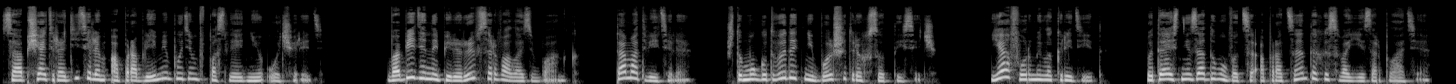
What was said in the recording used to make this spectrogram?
Сообщать родителям о проблеме будем в последнюю очередь. В обеденный перерыв сорвалась в банк. Там ответили, что могут выдать не больше 300 тысяч. Я оформила кредит, пытаясь не задумываться о процентах и своей зарплате,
